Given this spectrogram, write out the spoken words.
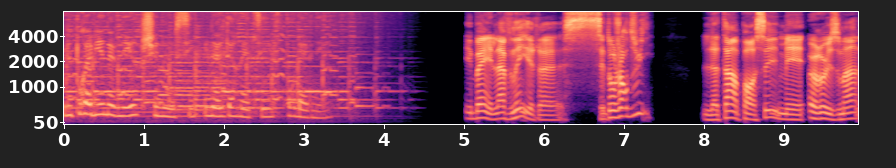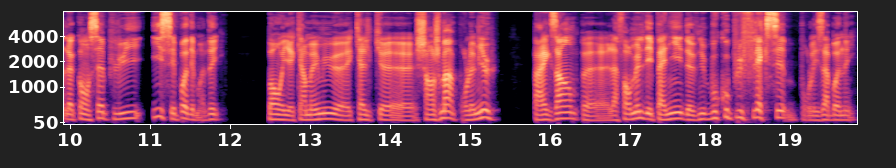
Ils pourraient bien devenir, chez nous aussi, une alternative pour l'avenir. Eh bien, l'avenir, euh, c'est aujourd'hui. Le temps a passé, mais heureusement, le concept, lui, il s'est pas démodé. Bon, il y a quand même eu euh, quelques changements pour le mieux. Par exemple, euh, la formule des paniers est devenue beaucoup plus flexible pour les abonnés,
